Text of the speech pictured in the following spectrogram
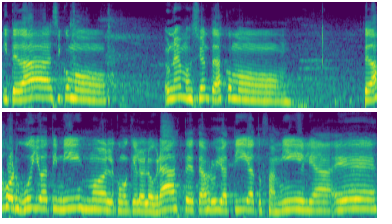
y te da así como una emoción, te das como, te das orgullo a ti mismo, como que lo lograste, te das orgullo a ti, a tu familia. Eh.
